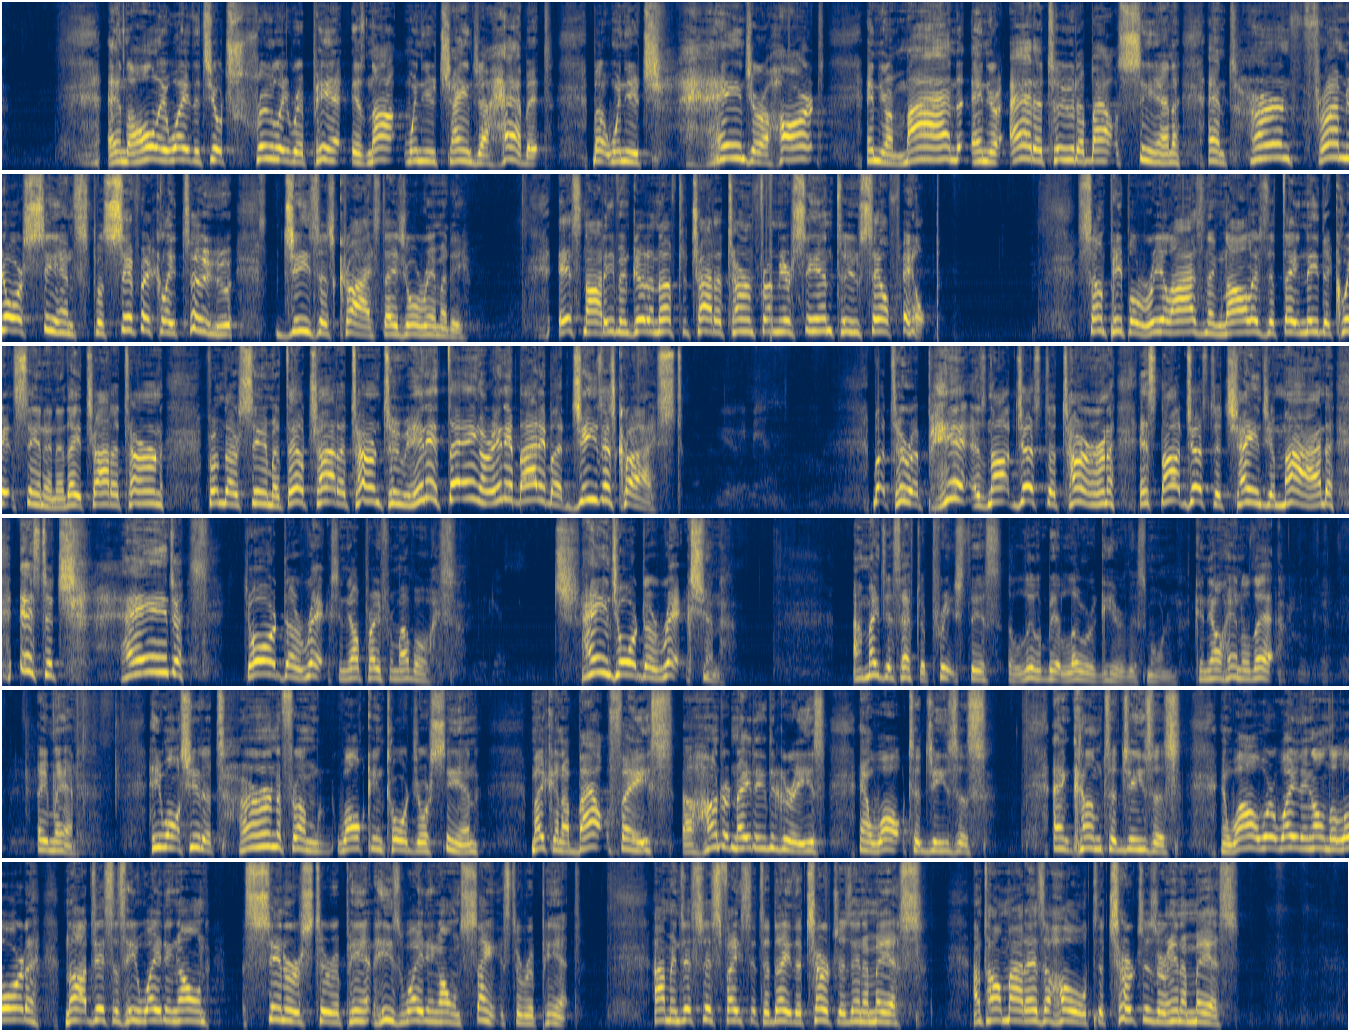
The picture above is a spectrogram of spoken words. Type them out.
And the only way that you'll truly repent is not when you change a habit, but when you change your heart and your mind and your attitude about sin and turn from your sin specifically to Jesus Christ as your remedy. It's not even good enough to try to turn from your sin to self help. Some people realize and acknowledge that they need to quit sinning and they try to turn from their sin, but they'll try to turn to anything or anybody but Jesus Christ. But to repent is not just to turn, it's not just to change your mind, it's to change your direction. Y'all pray for my voice. Change your direction. I may just have to preach this a little bit lower gear this morning. Can y'all handle that? Amen. He wants you to turn from walking towards your sin, make an about face 180 degrees, and walk to Jesus and come to Jesus. And while we're waiting on the Lord, not just as He waiting on sinners to repent, He's waiting on saints to repent. I mean, just, just face it today, the church is in a mess. I'm talking about as a whole, the churches are in a mess.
